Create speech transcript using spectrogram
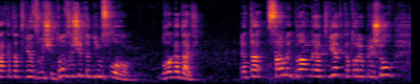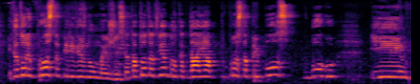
как этот ответ звучит. Он звучит одним словом. Благодать. Это самый главный ответ, который пришел и который просто перевернул мою жизнь. Это тот ответ был, когда я просто приполз к Богу и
